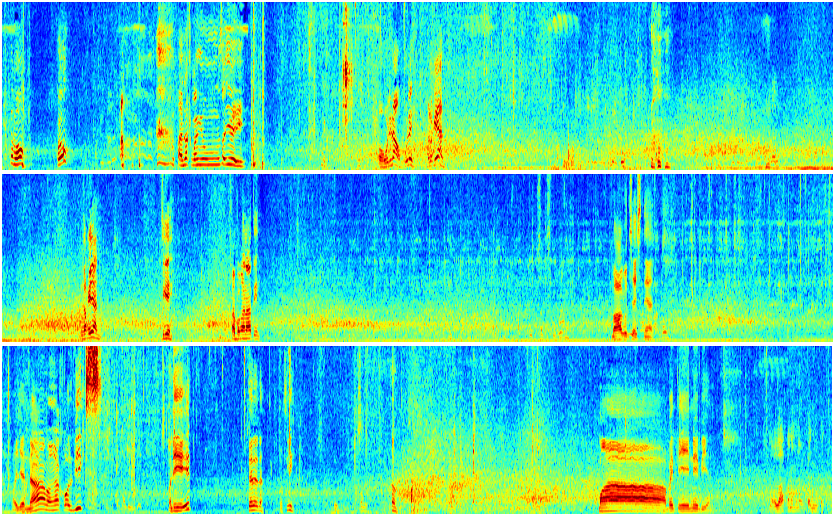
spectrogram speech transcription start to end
Ito mo. Oh. Anak lang yung sa'yo eh. Oh, huli na, oh, huli. Malaki yan. Malaki yan. Sige. Abangan natin. Good size ka bro. Baka good size na yan. Ayan na mga Colbix. Puta maliit. Tara na. Sige. Oh. Mga 29 yan. Wala pa naman akong panukat ko.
